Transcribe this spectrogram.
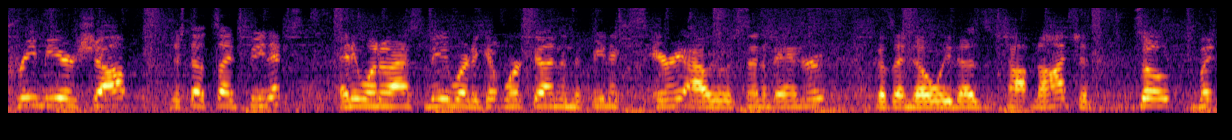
premier shop just outside Phoenix. Anyone who asks me where to get work done in the Phoenix area, I always send them to Andrew because I know what he does is top notch. And so, but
